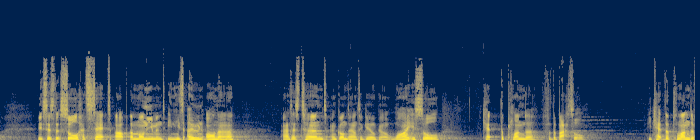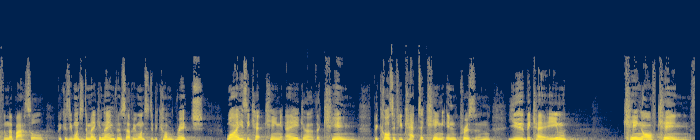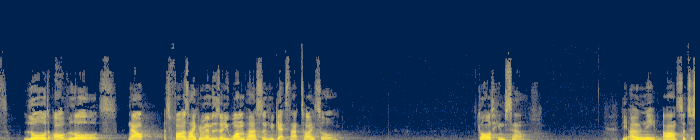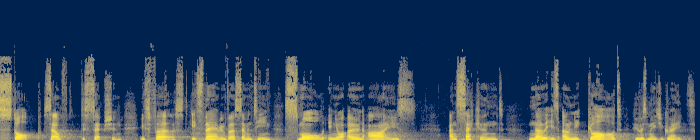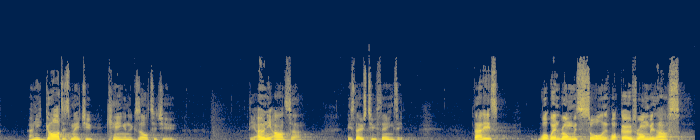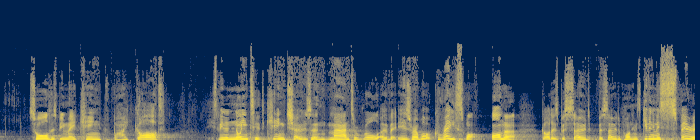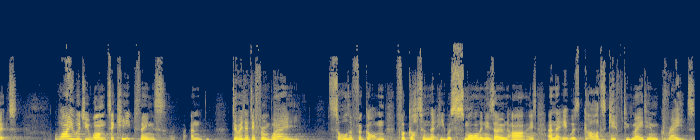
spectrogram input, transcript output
it says that Saul had set up a monument in his own honor and has turned and gone down to Gilgal. Why is Saul kept the plunder for the battle? He kept the plunder from the battle because he wanted to make a name for himself. He wanted to become rich. Why has he kept King Agag, the king? Because if you kept a king in prison, you became king of kings, lord of lords. Now, as far as I can remember, there's only one person who gets that title. God himself. The only answer to stop self deception is first, it's there in verse 17, small in your own eyes. And second, know it is only God who has made you great. Only God has made you king and exalted you. The only answer is those two things. It, that is what went wrong with Saul and what goes wrong with us. Saul has been made king by God. He's been anointed king, chosen man to rule over Israel. What grace, what honor God has bestowed, bestowed upon him. He's given him his spirit. Why would you want to keep things and do it a different way? Saul had forgotten, forgotten that he was small in his own eyes and that it was God's gift who made him great.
